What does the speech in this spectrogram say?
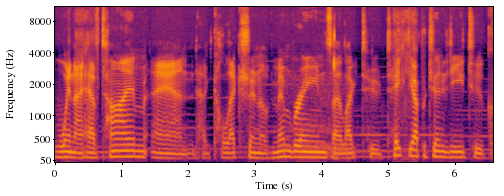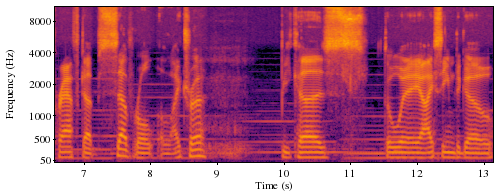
when I have time and a collection of membranes, I like to take the opportunity to craft up several elytra because the way I seem to go,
